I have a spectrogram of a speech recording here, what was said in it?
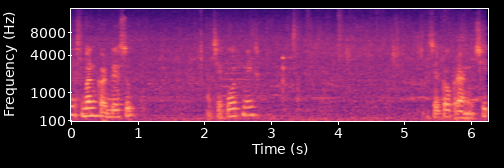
ગેસ બંધ કરી દઈશું આ છે કોથમીર. આ છે ટોપરાનું છે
